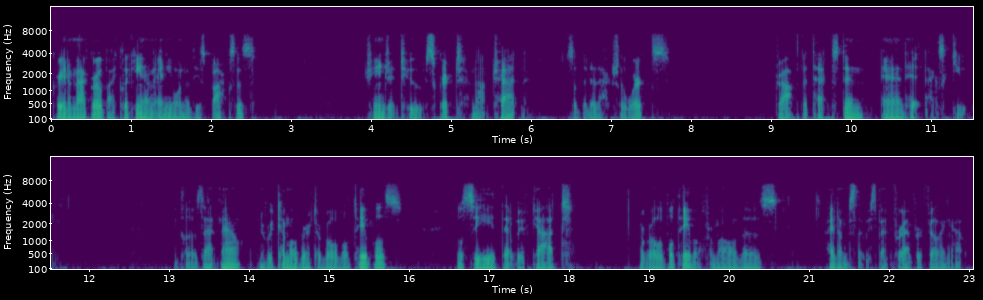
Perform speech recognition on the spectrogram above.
create a macro by clicking on any one of these boxes, change it to script, not chat, so that it actually works, drop the text in, and hit execute. We close that now, and if we come over to rollable tables, we'll see that we've got a rollable table from all of those items that we spent forever filling out.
